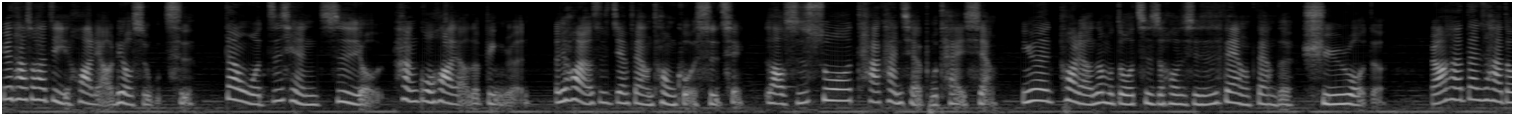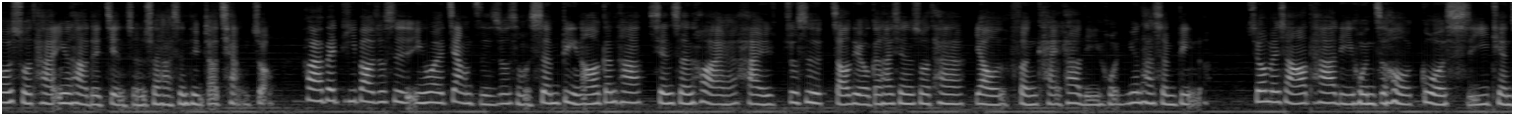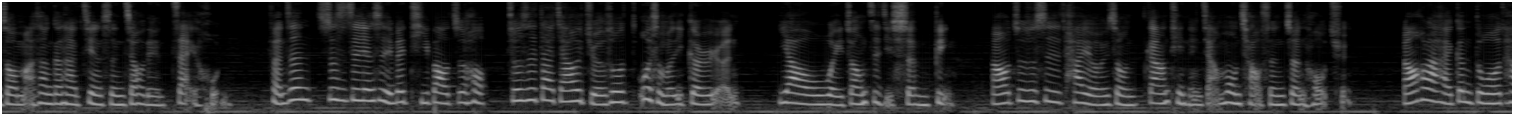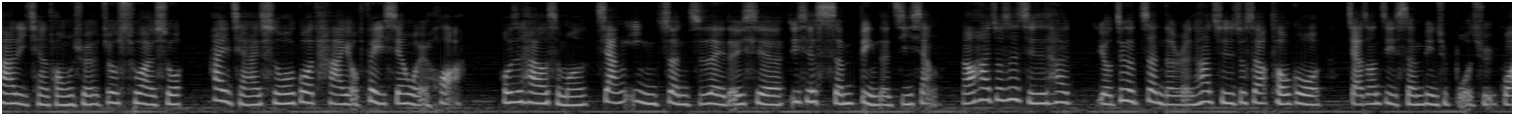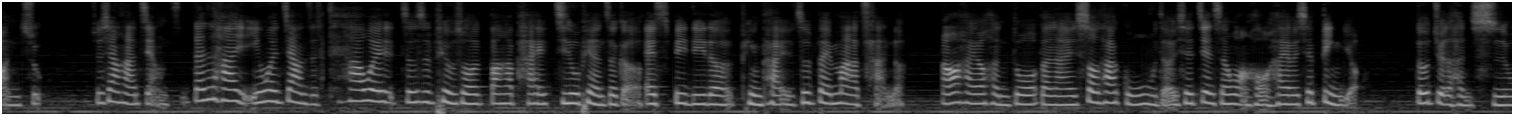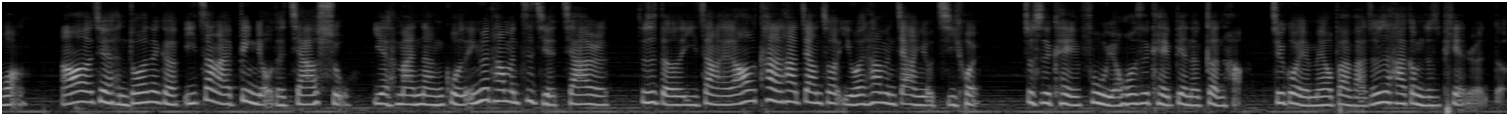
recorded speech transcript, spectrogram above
为他说他自己化疗六十五次，但我之前是有看过化疗的病人，而且化疗是件非常痛苦的事情。老实说，他看起来不太像，因为化疗那么多次之后，其实是非常非常的虚弱的。然后他，但是他都会说他因为他有在健身，所以他身体比较强壮。后来被踢爆，就是因为这样子，就是什么生病，然后跟他先生后来还就是找理由跟他先生说他要分开，他要离婚，因为他生病了。结果没想到他离婚之后，过十一天之后，马上跟他健身教练再婚。反正就是这件事情被踢爆之后，就是大家会觉得说，为什么一个人要伪装自己生病？然后这就是他有一种刚刚婷婷讲孟乔森症候群，然后后来还更多他以前的同学就出来说。他以前还说过他有肺纤维化，或是他有什么僵硬症之类的一些一些生病的迹象。然后他就是其实他有这个症的人，他其实就是要透过假装自己生病去博取关注，就像他这样子。但是他也因为这样子，他为就是譬如说帮他拍纪录片的这个 SBD 的品牌就被骂惨了。然后还有很多本来受他鼓舞的一些健身网红，还有一些病友都觉得很失望。然后，而且很多那个胰脏癌病友的家属也蛮难过的，因为他们自己的家人就是得了胰脏癌，然后看了他这样做，以为他们家人有机会，就是可以复原，或是可以变得更好，结果也没有办法，就是他根本就是骗人的，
